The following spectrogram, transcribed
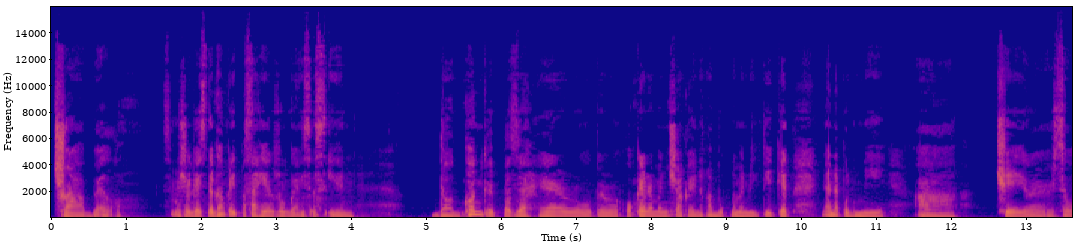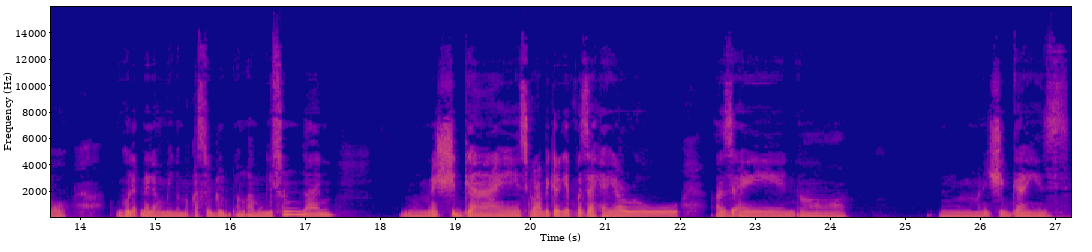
travel. So, siya guys, daghang kay pasahero guys, as in, daghan kay pasahero. Pero okay naman siya kay nakabook naman may ticket na napod mi ah chair. So gulat na lang mi na makasulod ang among gisundan. Mm, na siya guys. Grabe ka kay pasahero. As in uh, mm, man siya guys.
